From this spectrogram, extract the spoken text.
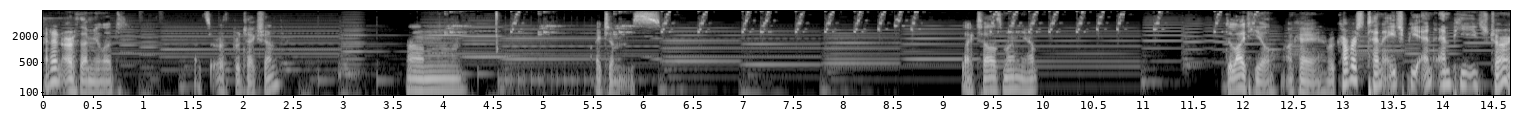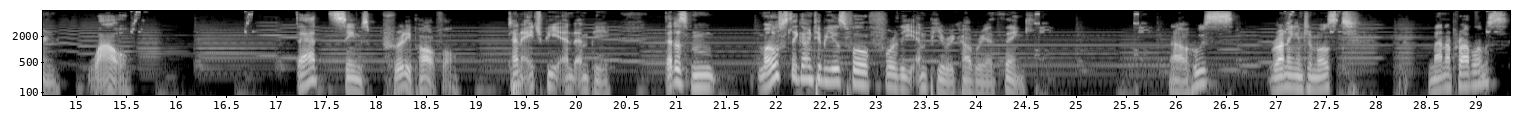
And an Earth Amulet. That's Earth Protection. Um, items. Black Talisman, yep. Delight Heal. Okay, recovers 10 HP and MP each turn. Wow. That seems pretty powerful. 10 HP and MP. That is mostly going to be useful for the MP recovery, I think. Now, who's running into most mana problems?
